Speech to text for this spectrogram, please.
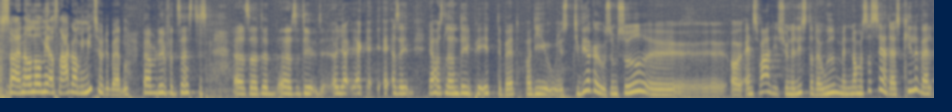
Så han havde noget mere at snakke om i MeToo-debatten. Jamen, det er fantastisk. Altså, den, altså, det, og jeg, jeg, jeg, altså, jeg har også lavet en del P1-debat, og de, de virker jo som søde øh, og ansvarlige journalister derude, men når man så ser deres kildevalg,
